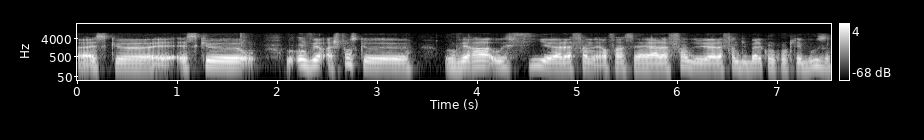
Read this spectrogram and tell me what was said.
Est-ce que, est que on verra Je pense que on verra aussi à la fin, enfin c'est à la fin du, à la fin du bal qu'on compte les bouses.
